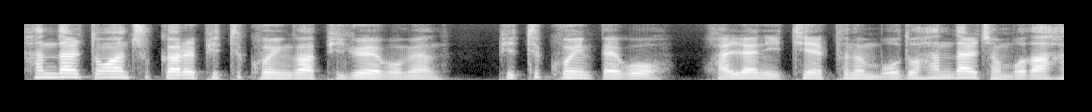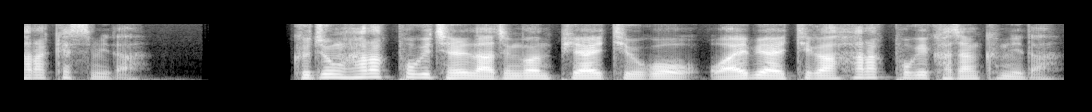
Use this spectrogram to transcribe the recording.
한 달 동안 주가를 비트코인과 비교해보면 비트코인 빼고 관련 ETF는 모두 한 달 전보다 하락했습니다. 그중 하락폭이 제일 낮은 건 BITU고 YBIT가 하락폭이 가장 큽니다.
